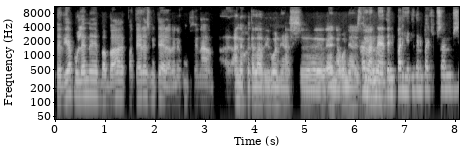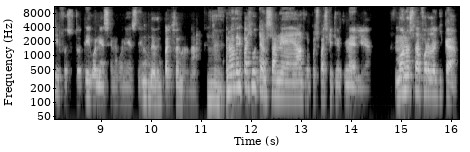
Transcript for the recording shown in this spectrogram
παιδιά που λένε μπαμπά, πατέρας, μητέρα. Δεν έχουν πουθενά, αν έχω καταλάβει, γωνία ε, ένα, γωνία δύο. Καλά, ναι, δεν υπάρχει γιατί δεν υπάρχει ψάχνει ψήφος αυτό. Τι γωνία ένα, γωνία δύο. Ναι, δεν υπάρχει πουθενά. Ναι. Ναι. Ενώ δεν υπάρχει ούτε αν σαν ε, άνθρωπος βάσει και την επιμέλεια. Μόνο στα φορολογικά.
